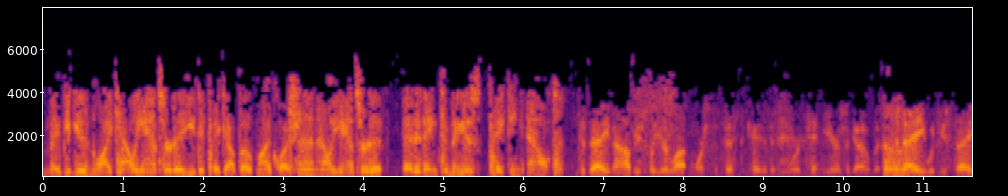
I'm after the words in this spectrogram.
Maybe you didn't like how he answered it. You could take out both my question and how he answered it. Editing to me is taking out. Today, now obviously you're a lot more sophisticated than you were 10 years ago, but Uh-huh. today would you say,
